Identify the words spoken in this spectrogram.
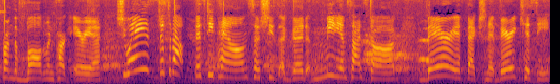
from the Baldwin Park area. She weighs just about 50 pounds, so she's a good medium-sized dog. Very affectionate, very kissy.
